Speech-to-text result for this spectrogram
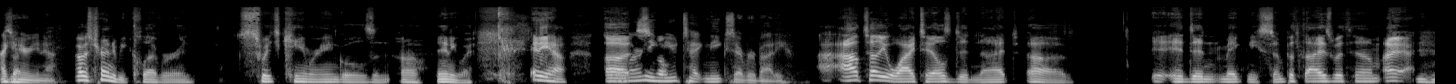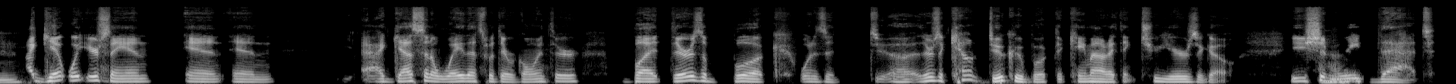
I can Sorry. hear you now. I was trying to be clever and switch camera angles and oh anyway. Anyhow, uh We're learning so new techniques, everybody. I- I'll tell you why Tales did not uh it, it didn't make me sympathize with him. I Mm-hmm. I get what you're saying, and and I guess in a way that's what they were going through. But there's a book. What is it? Uh, there's a Count Dooku book that came out, I think, two years ago. You should Mhm. read that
